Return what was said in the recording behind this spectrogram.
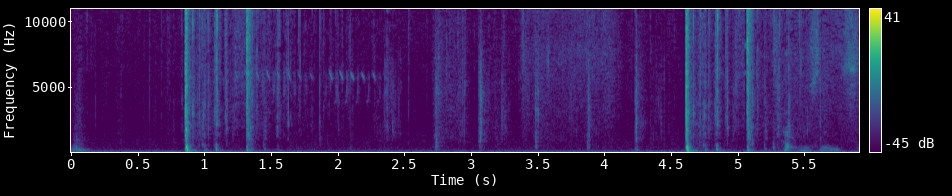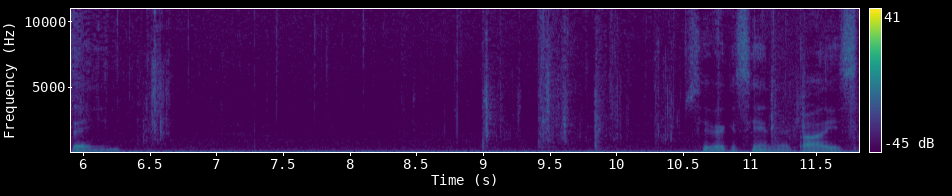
That was insane. See if I can see any of their bodies.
